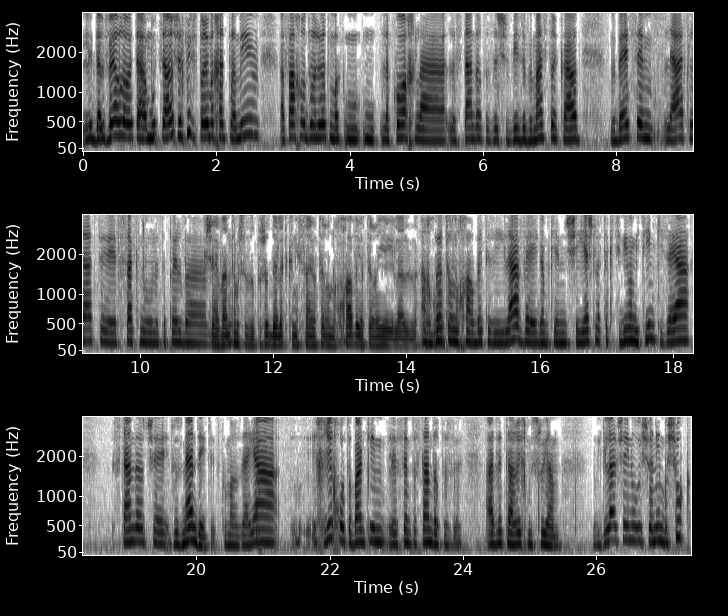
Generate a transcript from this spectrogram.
לדלבר לו את המוצר של מספרים החד פעמים, הפכנו אותו להיות לקוח לסטנדרט הזה של ויזה ומאסטר קארד, ובעצם לאט לאט אה, הפסקנו לטפל ב... כשהבנתם שזו פשוט דלת כניסה יותר נוחה ויותר יעילה ללקוחות. הרבה יותר נוחה, הרבה יותר יעילה, וגם כן שיש לה תקציבים אמיתיים, כי זה היה... סטנדרט ש- it was mandated, כלומר זה היה, הכריחו את הבנקים ליישם את הסטנדרט הזה עד לתאריך מסוים. ובגלל שהיינו ראשונים בשוק,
